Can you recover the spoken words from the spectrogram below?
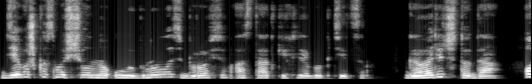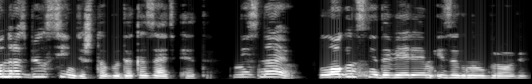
Девушка смущенно улыбнулась, бросив остатки хлеба птицам. Говорит, что да, он разбил Синди, чтобы доказать это. Не знаю. Логан с недоверием изогнул брови.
